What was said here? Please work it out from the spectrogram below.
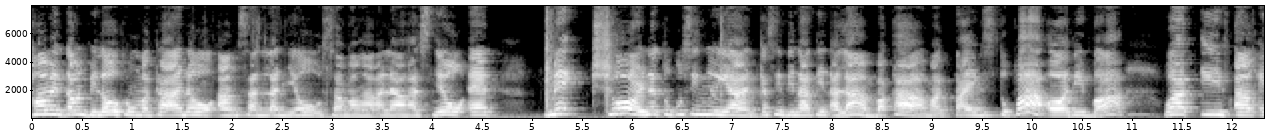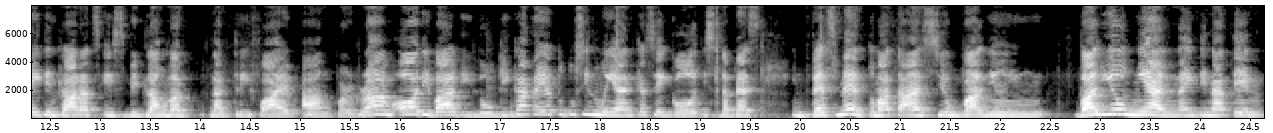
comment down below kung magkaano ang sanlan nyo sa mga alahas nyo. At make sure na tubusin nyo yan kasi hindi natin alam. Baka mag times 2 pa. O, ba? What if ang 18 carats is biglang mag, nag 3.5 ang per gram? O, di ba? Di lugi ka. Kaya tubusin mo yan kasi gold is the best investment. Tumataas yung value, value niyan na hindi natin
